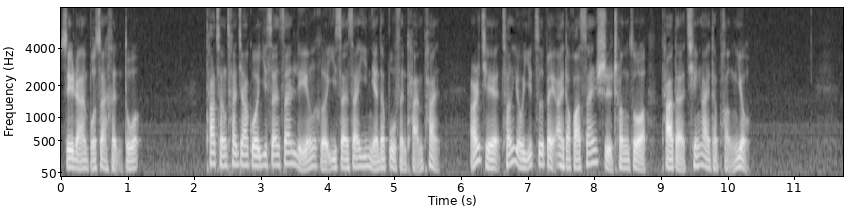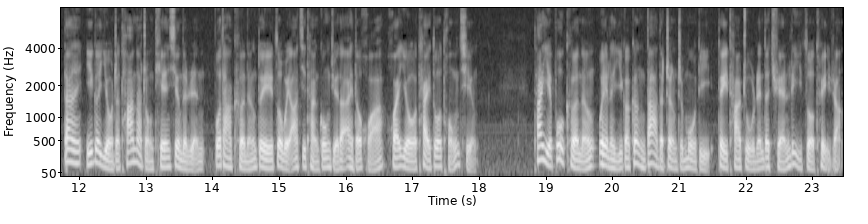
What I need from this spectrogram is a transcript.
虽然不算很多。他曾参加过1330和1331年的部分谈判，而且曾有一次被爱德华三世称作他的亲爱的朋友。但一个有着他那种天性的人，不大可能对作为阿基坦公爵的爱德华怀有太多同情。他也不可能为了一个更大的政治目的，对他主人的权利做退让。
